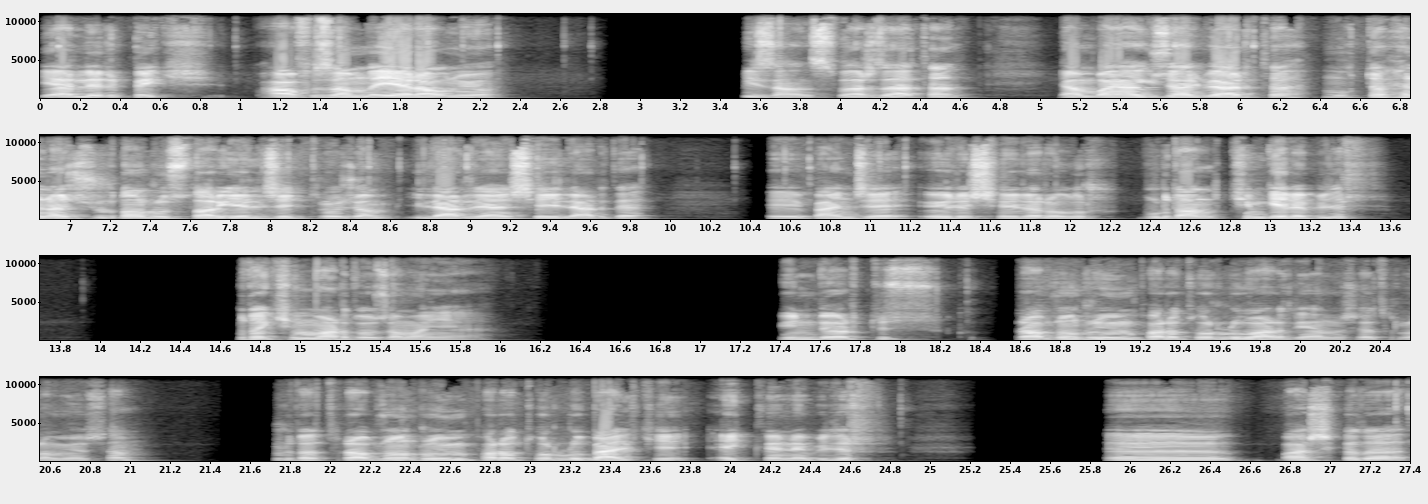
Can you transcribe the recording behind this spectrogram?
Diğerleri pek hafızamda yer almıyor. Bizans var zaten. Yani bayağı güzel bir harita. Muhtemelen şuradan Ruslar gelecektir hocam. ilerleyen şeylerde. E, bence öyle şeyler olur. Buradan kim gelebilir? Burada kim vardı o zaman ya? 1400 Trabzon Rum İmparatorluğu vardı yanlış hatırlamıyorsam. Şurada Trabzon Rum İmparatorluğu belki eklenebilir. Ee, başka da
